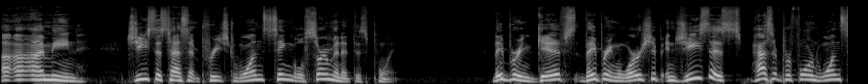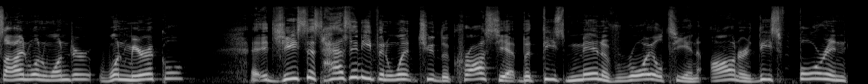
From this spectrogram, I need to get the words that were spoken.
I mean, Jesus hasn't preached one single sermon at this point. They bring gifts, they bring worship, and Jesus hasn't performed one sign, one wonder, one miracle. Uh, Jesus hasn't even went to the cross yet, but these men of royalty and honor, these foreign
